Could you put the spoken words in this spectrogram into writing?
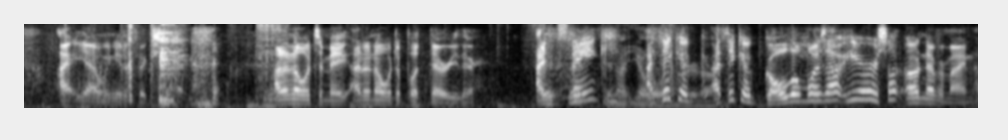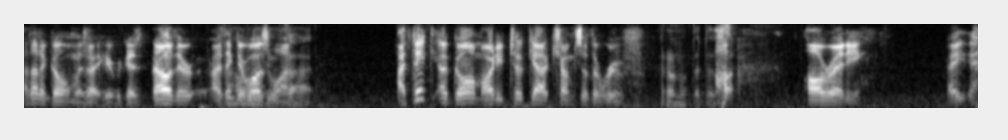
I yeah, we need to fix that. I don't know what to make. I don't know what to put there either. I Fix it? think You're not I think hard a think a golem was out here or something. Oh, never mind. I thought a golem was out here because no, there. I think The there was one. that? I think a golem already took out chunks of the roof I don't know what that does. already. I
